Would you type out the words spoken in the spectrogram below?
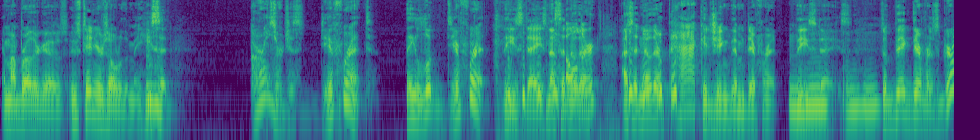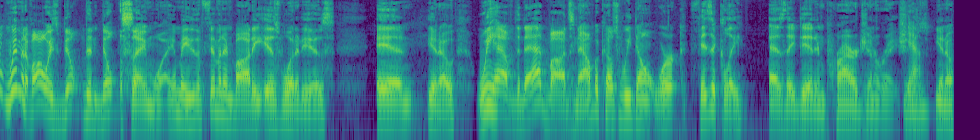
and my brother goes, who's 10 years older than me, he mm-hmm. said, Girls are just different. They look different these days. And I said, no, they're, I said, no, they're packaging them different these days. It's a big difference. Girl, women have always built been built the same way. I mean, the feminine body is what it is. And, you know, we have the dad bods now because we don't work physically as they did in prior generations. Yeah. You know,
